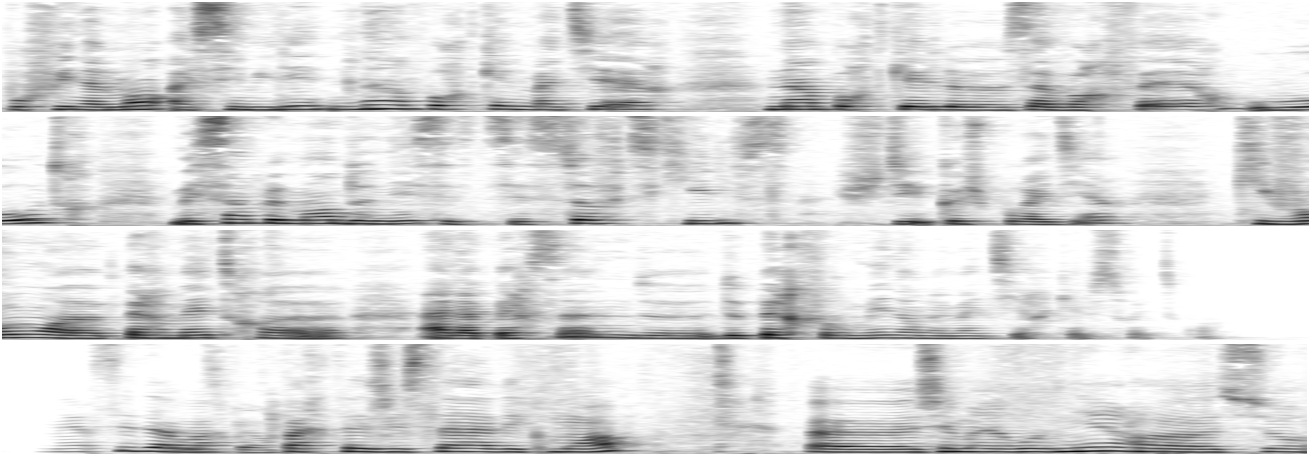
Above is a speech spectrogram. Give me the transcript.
pour finalement assimiler n'importe quelle matière, n'importe quel euh, savoir-faire ou autre, mais simplement donner ces, soft skills, que je pourrais dire, qui vont euh, permettre euh, à la personne de, performer dans la matière qu'elle souhaite. Quoi. Merci d'avoir partagé ça avec moi. J'aimerais revenir sur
